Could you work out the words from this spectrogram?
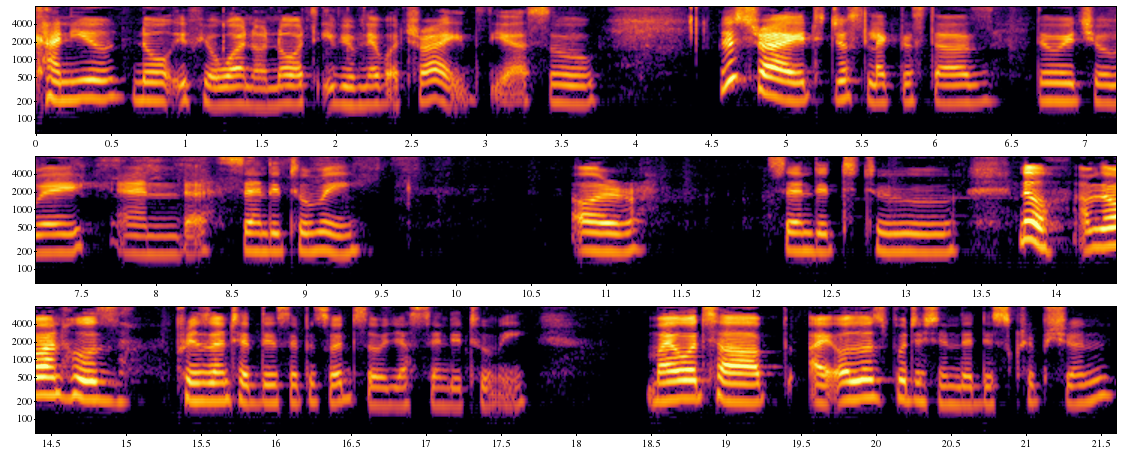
can you know if you're one or not if you've never tried? Yeah, so just try it just like the stars. Do it your way and uh, send it to me. Or send it to. No, I'm the one who's presented this episode, so just send it to me. My WhatsApp, I always put it in the description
